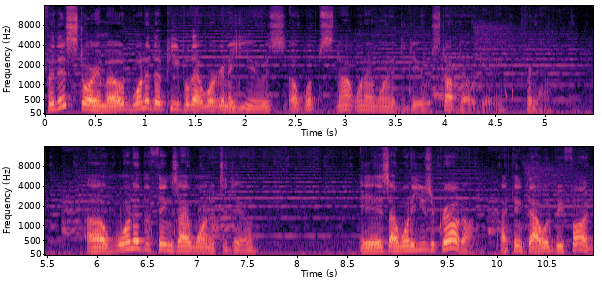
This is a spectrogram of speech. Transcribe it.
for this story mode, one of the people that we're going to use... Oh, whoops, not what I wanted to do. Stop delegating, for now. Uh, one of the things I wanted to do is I want to use a Groudon. I think that would be fun.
